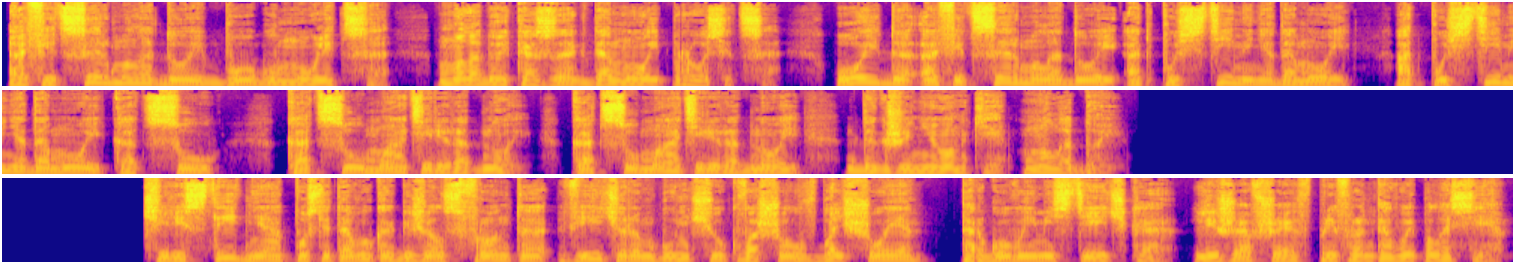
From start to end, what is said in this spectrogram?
Офицер молодой Богу молится, молодой казак домой просится. Ой да офицер молодой, отпусти меня домой, отпусти меня домой к отцу, к отцу матери родной, к отцу матери родной, да к жененке молодой. Через три дня после того, как бежал с фронта, вечером Бунчук вошел в большое торговое местечко, лежавшее в прифронтовой полосе.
